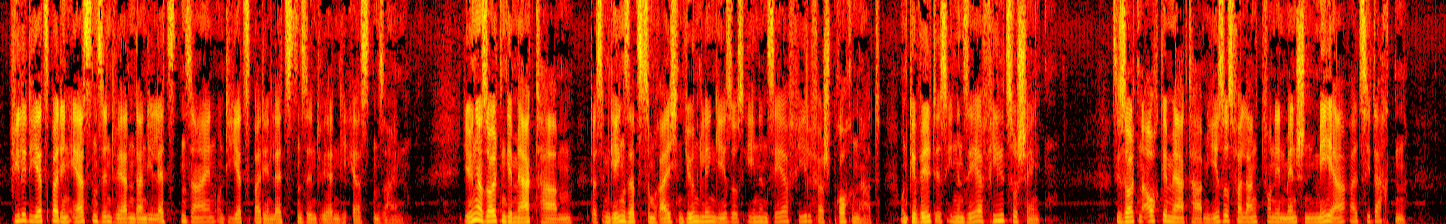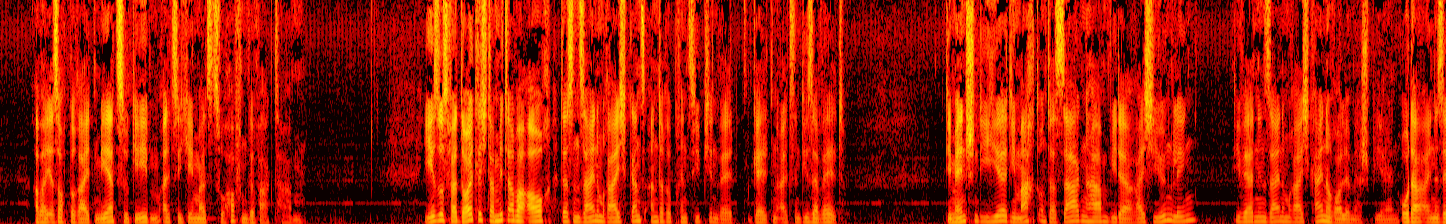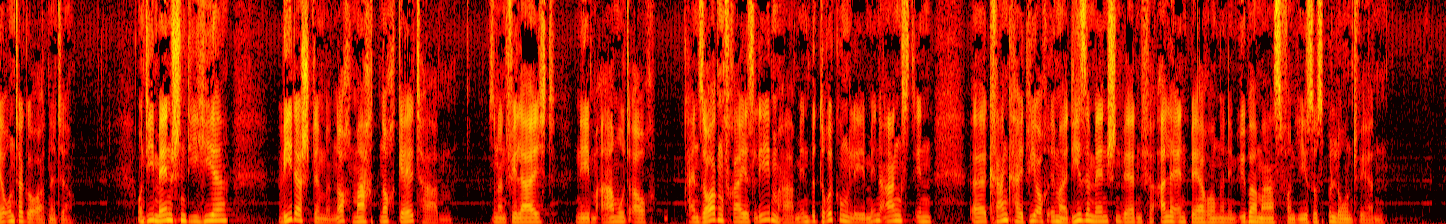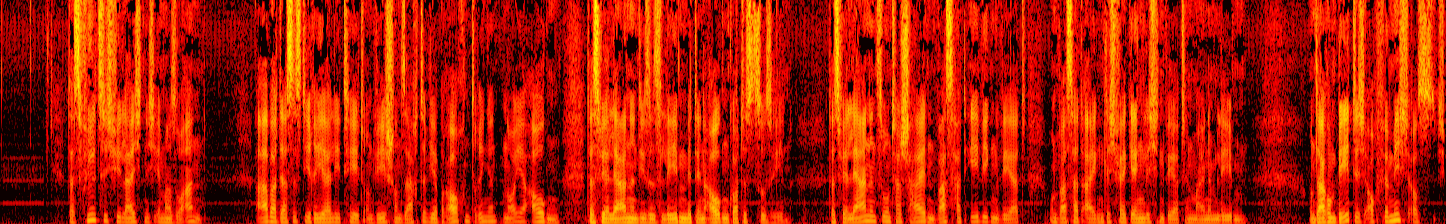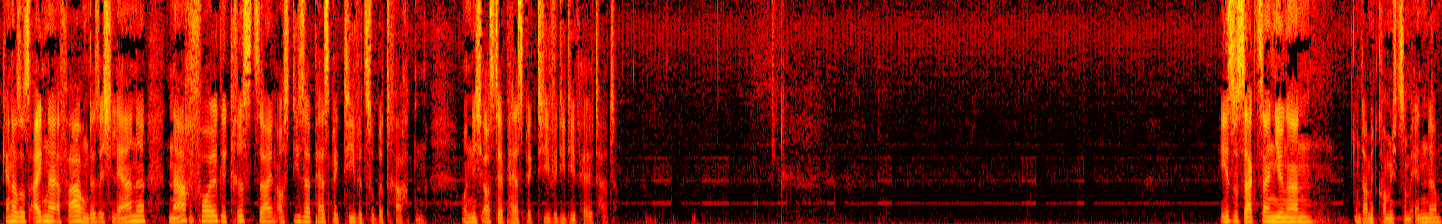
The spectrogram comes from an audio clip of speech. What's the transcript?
Viele, die jetzt bei den Ersten sind, werden dann die Letzten sein und die jetzt bei den Letzten sind, werden die Ersten sein. Die Jünger sollten gemerkt haben, dass im Gegensatz zum reichen Jüngling Jesus ihnen sehr viel versprochen hat und gewillt ist, ihnen sehr viel zu schenken. Sie sollten auch gemerkt haben, Jesus verlangt von den Menschen mehr, als sie dachten. Aber er ist auch bereit, mehr zu geben, als sie jemals zu hoffen gewagt haben. Jesus verdeutlicht damit aber auch, dass in seinem Reich ganz andere Prinzipien gelten als in dieser Welt. Die Menschen, die hier die Macht und das Sagen haben, wie der reiche Jüngling, die werden in seinem Reich keine Rolle mehr spielen oder eine sehr untergeordnete. Und die Menschen, die hier weder Stimme noch Macht noch Geld haben, sondern vielleicht neben Armut auch kein sorgenfreies Leben haben, in Bedrückung leben, in Angst, in äh, Krankheit, wie auch immer. Diese Menschen werden für alle Entbehrungen im Übermaß von Jesus belohnt werden. Das fühlt sich vielleicht nicht immer so an, aber das ist die Realität. Und wie ich schon sagte, wir brauchen dringend neue Augen, dass wir lernen, dieses Leben mit den Augen Gottes zu sehen. Dass wir lernen zu unterscheiden, was hat ewigen Wert und was hat eigentlich vergänglichen Wert in meinem Leben. Und darum bete ich auch für mich, aus, ich kenne das aus eigener Erfahrung, dass ich lerne, Nachfolge, Christsein aus dieser Perspektive zu betrachten und nicht aus der Perspektive, die die Welt hat. Jesus sagt seinen Jüngern, und damit komme ich zum Ende,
